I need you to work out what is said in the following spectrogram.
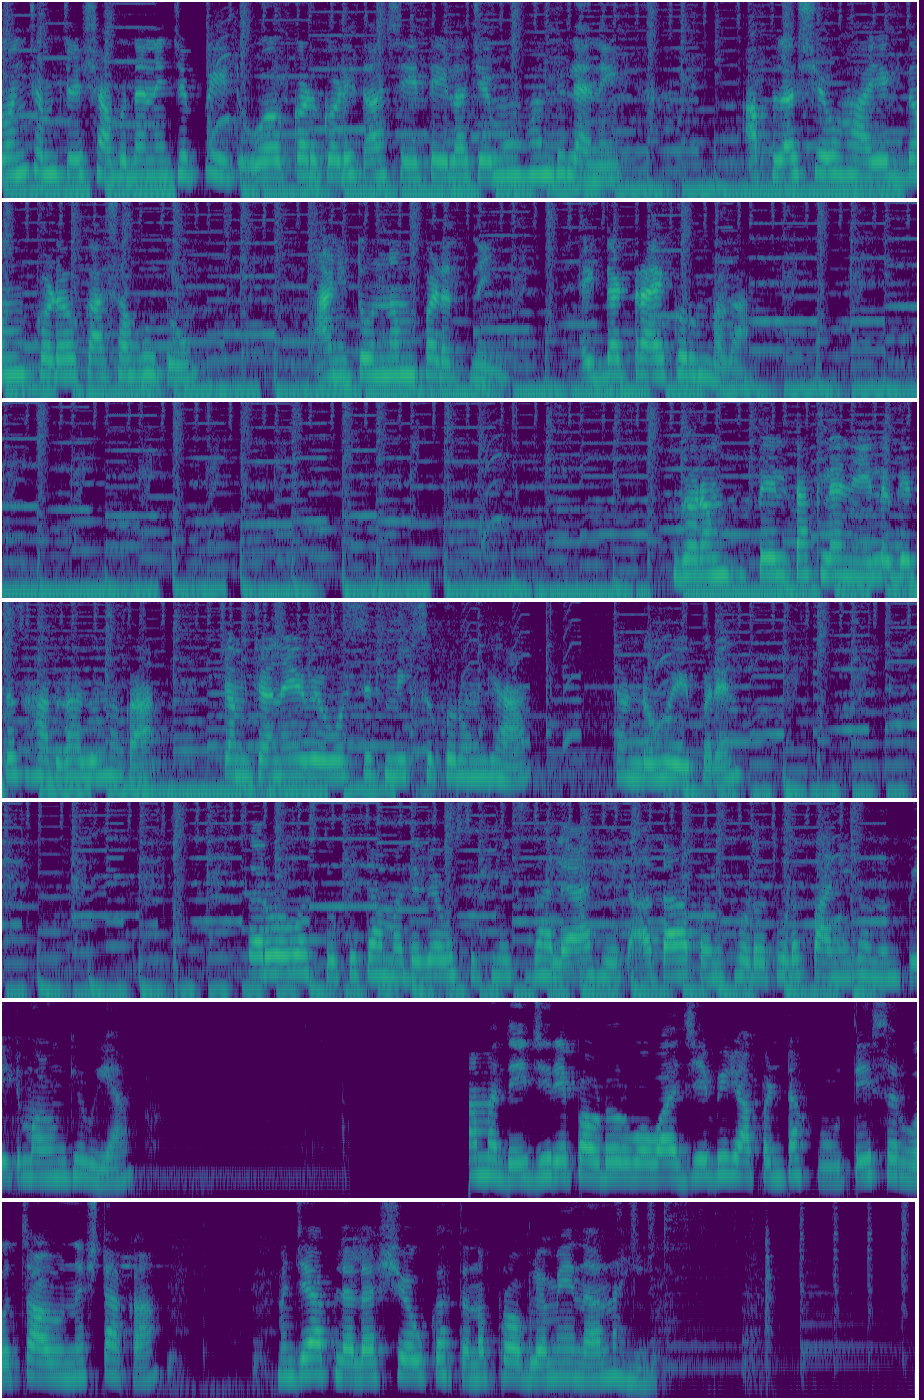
दोन चमचे साबुदाण्याचे पीठ व कडकडीत असे तेलाचे मोहन दिल्याने आपला शेव हा एकदम कडक असा होतो आणि तो नम पडत नाही. एकदा ट्राय करून बघा. गरम तेल टाकल्याने लगेचच हात घालू नका. चमच्याने व्यवस्थित मिक्स करून घ्या. थंड होईपर्यंत. सर्व वस्तू पिठामध्ये व्यवस्थित मिक्स झाल्या आहेत. आता आपण थोडं थोडं पाणी घालून पीठ मळून घेऊया. त्यामध्ये जिरे पावडर ओवा जे बी आपण टाकू. ते सर्व चाळूनच टाका. म्हणजे आपल्याला शेव करताना प्रॉब्लेम येणार नाही.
